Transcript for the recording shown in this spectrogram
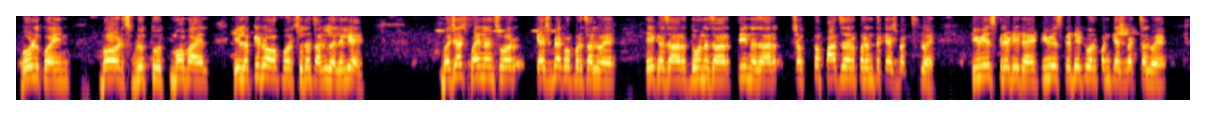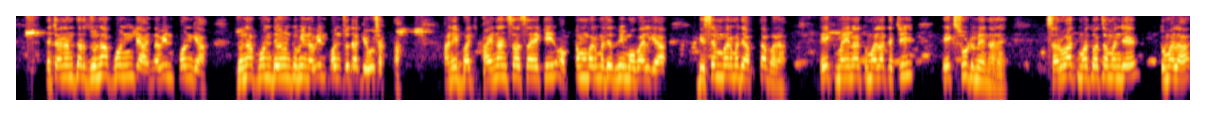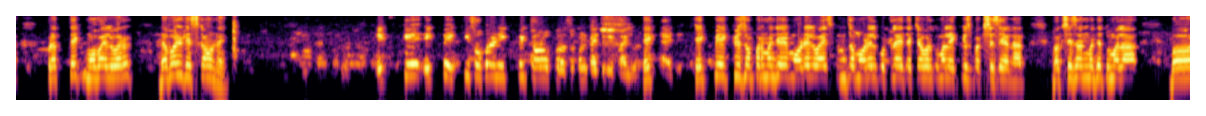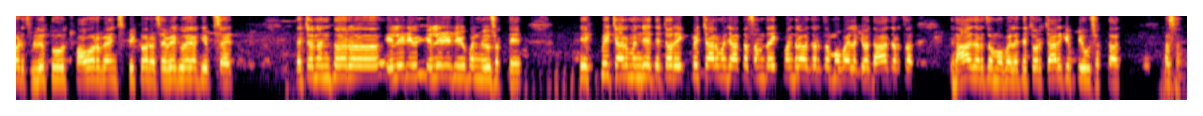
gold coin buds Bluetooth mobile ही लकी ड्रॉ ऑफर सुद्धा चालू झालेली आहे. बजाज फायनान्सवर कॅशबॅक ऑफर चालू आहे. एक हजार दोन हजार तीन हजार चक्क पाच हजार पर्यंत कॅशबॅक चालू आहे. टीव्हीएस क्रेडिट आहे. टीव्हीएस क्रेडिटवर पण कॅशबॅक चालू आहे. त्याच्यानंतर जुना फोन घ्या नवीन फोन घ्या. जुना फोन देऊन तुम्ही नवीन फोन सुद्धा घेऊ शकता. आणि बज फायनान्स असं आहे की ऑक्टोबरमध्ये तुम्ही मोबाईल घ्या डिसेंबरमध्ये हप्ता भरा. एक महिना तुम्हाला त्याची एक सूट मिळणार आहे. सर्वात महत्वाचं म्हणजे तुम्हाला प्रत्येक मोबाईलवर डबल डिस्काउंट आहे. एक के एक पे एकवीस ऑफर आणि एक पे चार ऑफर असं पण काहीतरी पाहिलं बरं. एक- पे एकवीस ऑफर म्हणजे मॉडेल वाईज तुमचं मॉडेल कुठलं आहे त्याच्यावर तुम्हाला एकवीस बक्षिसे येणार. बक्षिसांमध्ये तुम्हाला birds bluetooth power bank speaker असे वेगवेगळ्या गिफ्ट्स आहेत. त्याच्यानंतर एलईडी एलईडी टीव्ही पण मिळू शकते. एक पे चार म्हणजे त्याच्यावर एक पे चार म्हणजे आता समजा एक पंधरा हजारचा मोबाईल आहे किंवा दहा हजारचा दहा हजारचा मोबाईल आहे त्याच्यावर चार गिफ्ट येऊ शकतात. असं.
